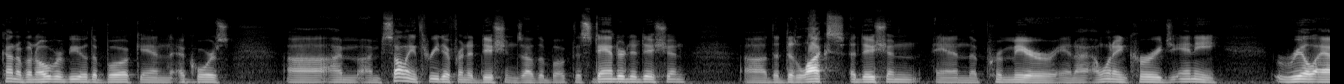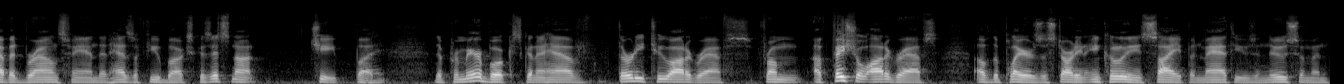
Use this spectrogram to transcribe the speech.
kind of an overview of the book, and of course, uh, I'm I'm selling three different editions of the book: the standard edition, uh, the deluxe edition, and the premiere. And I, I want to encourage any real avid Browns fan that has a few bucks because it's not cheap, but Right. the premiere book is going to have 32 autographs from official autographs of the players, starting including Sipe and Matthews and Newsome and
